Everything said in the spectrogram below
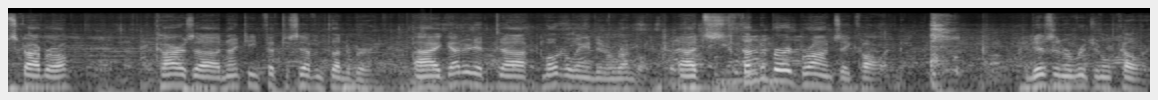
Scarborough. Car's a 1957 Thunderbird. I got it at uh, Motorland in Arundel. Uh, it's Thunderbird Bronze, they call it. It is an original color.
